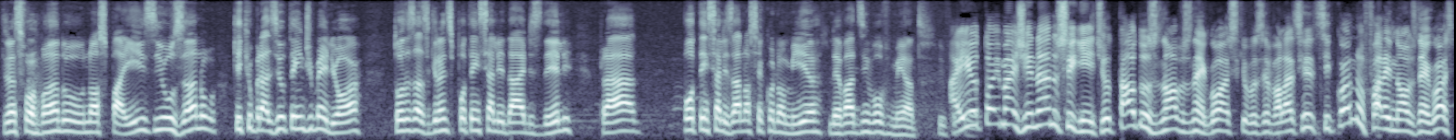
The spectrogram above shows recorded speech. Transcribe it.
transformando o nosso país e usando o que, que o Brasil tem de melhor, todas as grandes potencialidades dele para potencializar nossa economia, levar desenvolvimento. Aí eu tô imaginando o seguinte, o tal dos novos negócios que você fala, se, quando fala em novos negócios,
